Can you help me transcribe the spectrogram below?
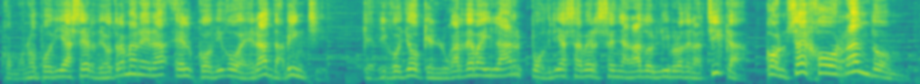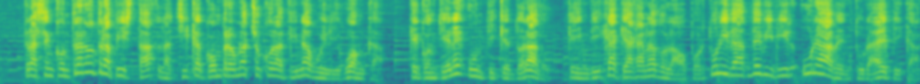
Como no podía ser de otra manera, el código era Da Vinci. Que digo yo que en lugar de bailar podrías haber señalado el libro de la chica. ¡Consejo random! Tras encontrar otra pista, la chica compra una chocolatina Willy Wonka, que contiene un ticket dorado, que indica que ha ganado la oportunidad de vivir una aventura épica,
